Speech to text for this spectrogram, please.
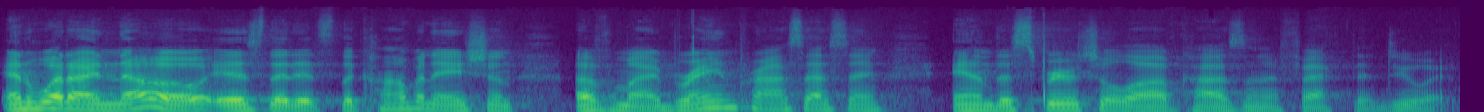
And what I know is that it's the combination of my brain processing and the spiritual law of cause and effect that do it.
